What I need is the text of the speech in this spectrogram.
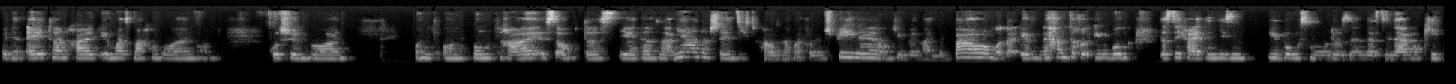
bei den Eltern halt irgendwas machen wollen und kuscheln wollen. Und, und Punkt drei ist auch, dass die Eltern sagen, ja, dann stellen sie sich zu Hause nochmal vor den Spiegel und üben mal den Baum oder irgendeine andere Übung, dass sie halt in diesem Übungsmodus sind, dass sie sagen, okay,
